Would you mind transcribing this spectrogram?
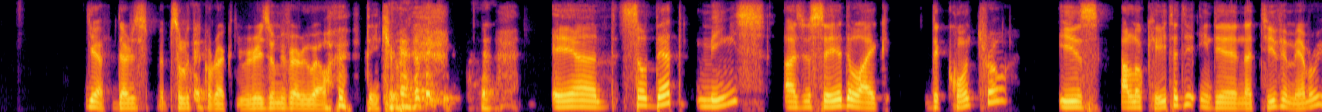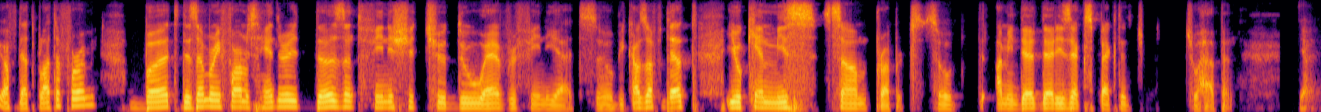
Yeah, that is absolutely okay. correct. You resume very well. Thank you. Thank you. and so that means, as you said, like the control is allocated in the native memory of that platform, but the Xamarin Forms handler doesn't finish to do everything yet. So because of that, you can miss some properties. So I mean that that is expected to happen. Yeah.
